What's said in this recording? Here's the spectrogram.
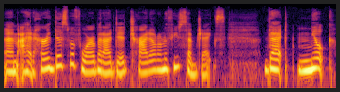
um, I had heard this before, but I did try it out on a few subjects, that milk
